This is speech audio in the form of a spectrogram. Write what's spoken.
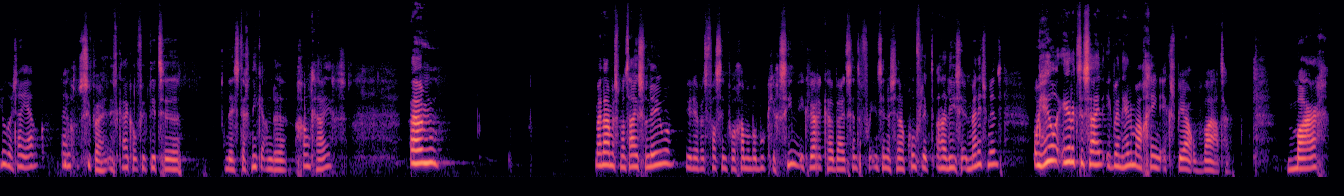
Vloer aan jou. Dank je. Super, even kijken of ik dit, eh, deze techniek aan de gang krijg. Ehm, mijn naam is Matthijs van Leeuwen. Jullie hebben het vast in het programma mijn boekje gezien. Ik werk bij het Centrum voor Internationaal Conflictanalyse en Management. Om heel eerlijk te zijn, ik ben helemaal geen expert op water. Maar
